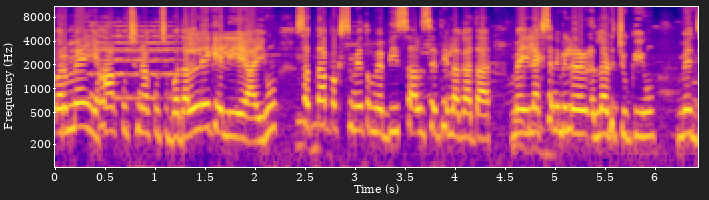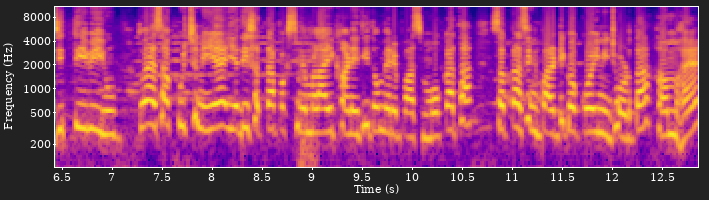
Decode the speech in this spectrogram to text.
पर मैं यहाँ कुछ ना कुछ बदलने के लिए आई हूँ। सत्ता पक्ष में तो मैं बीस साल से थी लगातार। मैं इलेक्शन भी लड़ चुकी हूँ मैं जीतती भी हूँ। तो ऐसा कुछ नहीं है। यदि सत्ता पक्ष में मलाई खानी थी तो मेरे पास मौका था। सत्ता सिंह पार्टी को कोई नहीं छोड़ता। हम हैं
